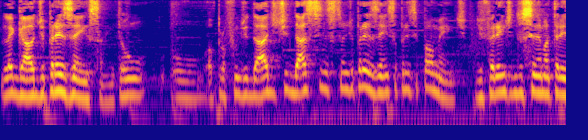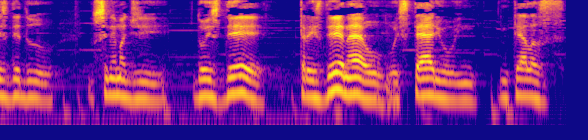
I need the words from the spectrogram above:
legal de presença. Então, o, a profundidade te dá essa sensação de presença principalmente. Diferente do cinema 3D, do, do cinema de 2D, 3D, né? O, o estéreo em, em telas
